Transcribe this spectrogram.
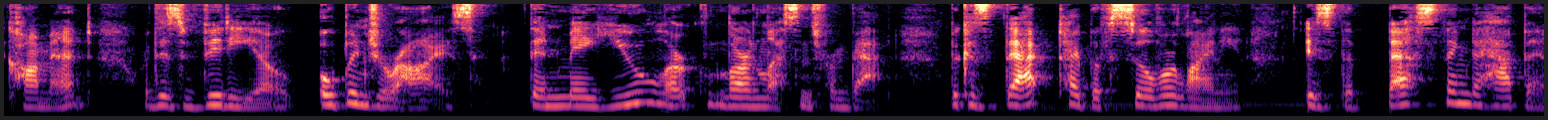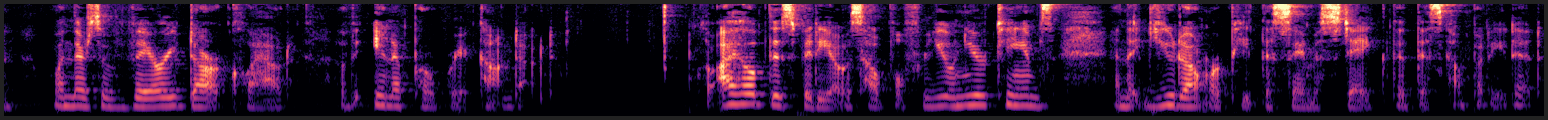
comment or this video opened your eyes, then may you learn lessons from that because that type of silver lining is the best thing to happen when there's a very dark cloud of inappropriate conduct. So I hope this video is helpful for you and your teams and that you don't repeat the same mistake that this company did.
